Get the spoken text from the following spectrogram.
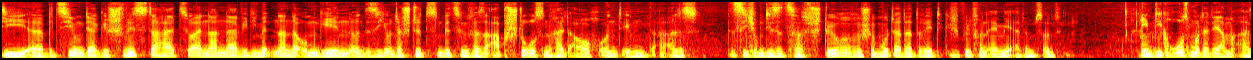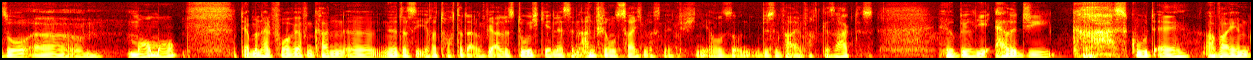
Die äh, Beziehung der Geschwister halt zueinander, wie die miteinander umgehen und sich unterstützen, beziehungsweise abstoßen halt auch und eben alles sich um diese zerstörerische Mutter da dreht, gespielt von Amy Adams und eben die Großmutter, der also äh, Mormon, der man halt vorwerfen kann, äh, ne, dass sie ihrer Tochter da irgendwie alles durchgehen lässt, in Anführungszeichen, was natürlich nie auch so ein bisschen vereinfacht gesagt ist. Hillbilly Allergy, krass gut, ey. Aber eben,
